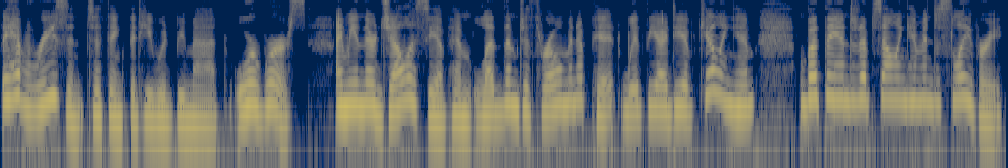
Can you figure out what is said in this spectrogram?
They have reason to think that he would be mad, or worse. I mean, their jealousy of him led them to throw him in a pit with the idea of killing him, but they ended up selling him into slavery,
